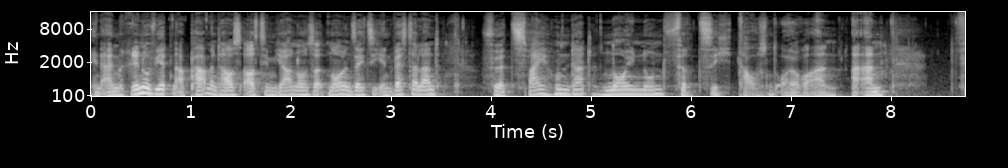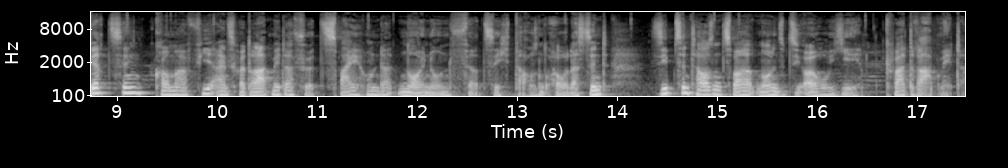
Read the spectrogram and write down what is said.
in einem renovierten Apartmenthaus aus dem Jahr 1969 in Westerland für 249.000 Euro an. an. 14,41 Quadratmeter für 249.000 Euro. Das sind 17.279 Euro je Quadratmeter.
